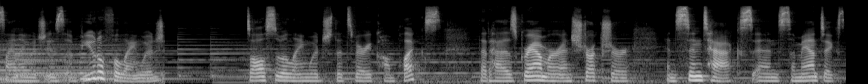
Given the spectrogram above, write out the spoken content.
Sign Language is a beautiful language. It's also a language that's very complex, that has grammar and structure and syntax and semantics.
